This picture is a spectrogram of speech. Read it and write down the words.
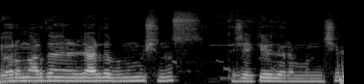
Yorumlarda önerilerde bulunmuşsunuz. Teşekkür ederim bunun için.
